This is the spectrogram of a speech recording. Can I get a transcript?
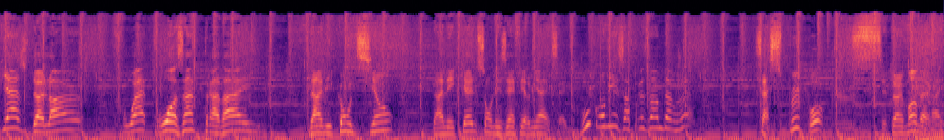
piastres de l'heure, fois trois ans de travail dans les conditions dans lesquelles sont les infirmières. Savez-vous combien ça représente d'argent? Ça se peut pas. C'est un mauvais rêve.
